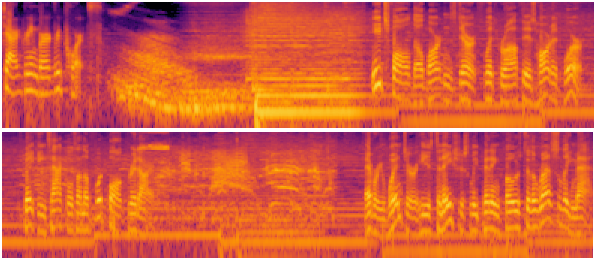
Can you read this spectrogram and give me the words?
Jared Greenberg reports. Each fall, Delbarton's Derrick Flitcroft is hard at work, making tackles on the football gridiron. Every winter, he's tenaciously pitting foes to the wrestling mat.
